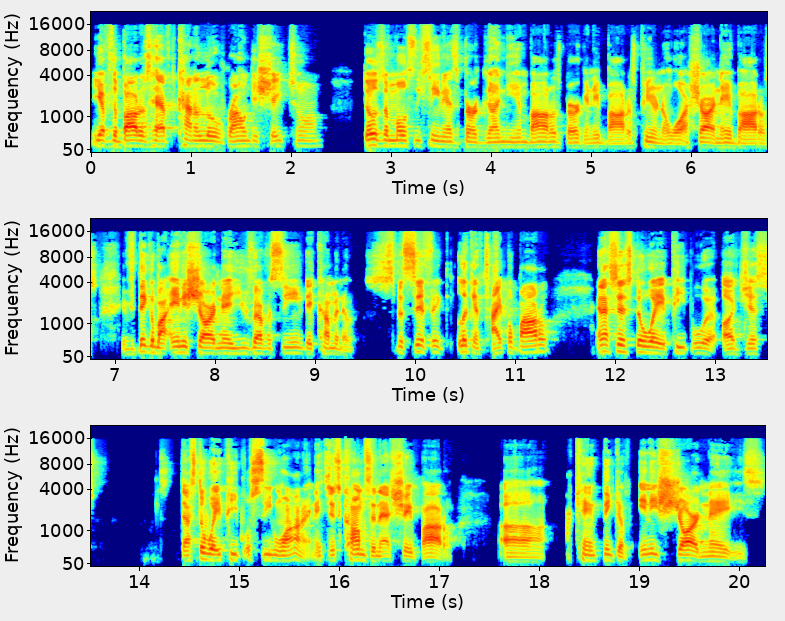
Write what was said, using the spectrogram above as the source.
You have the bottles have kind of little rounded shape to them. Those are mostly seen as Burgundian bottles, Burgundy bottles, Pinot Noir, Chardonnay bottles. If you think about any Chardonnay you've ever seen, they come in a specific looking type of bottle. And that's just the way people are just, that's the way people see wine. It just comes in that shape bottle. Uh, I can't think of any Chardonnays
